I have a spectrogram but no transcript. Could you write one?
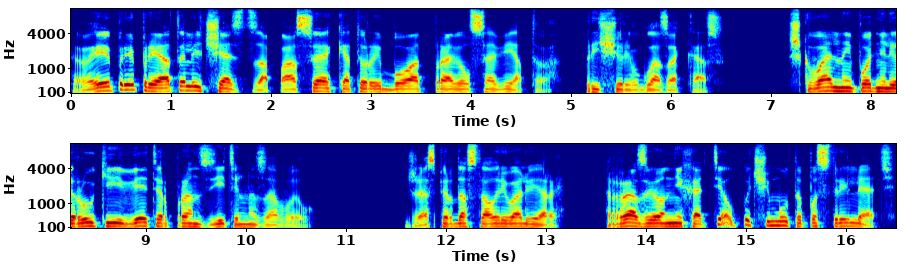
«Вы припрятали часть запаса, который Бо отправил совету», — прищурил глаза Каз. Шквальные подняли руки, и ветер пронзительно завыл. Джаспер достал револьверы. Разве он не хотел почему-то пострелять?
